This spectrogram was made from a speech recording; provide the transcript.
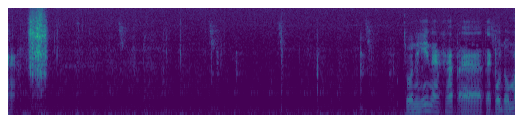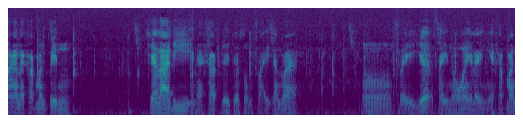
อะ ตัวนี้นะครับแต่โกโดมานะครับ มันเป็นเชื้อราดีนะครับ เดี๋ยวจะสงสัยกันว่าใส่เยอะใส่น้อยอะไรอย่างเงี้ยครับ มัน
